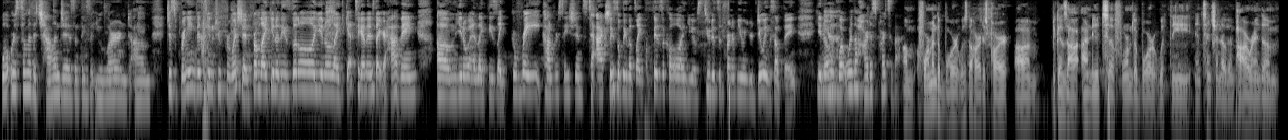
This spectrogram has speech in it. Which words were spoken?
what were some of the challenges and things that you learned um just bringing this you know to fruition from like you know these little you know like get-togethers that you're having um you know and like these like great conversations to actually something that's like physical and you have students in front of you and you're doing something you know Yeah. what were the hardest parts of that Um, forming the board was the hardest part um, because I, I needed to form the board with the intention of empowering them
